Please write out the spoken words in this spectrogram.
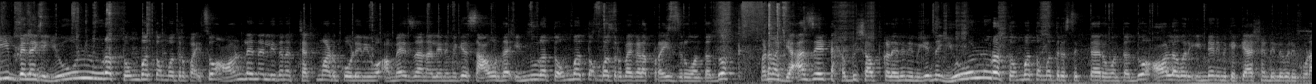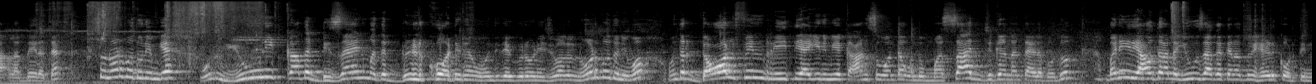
ಈ ಬೆಲೆಗೆ ಏಳ್ನೂರ ತೊಂಬತ್ತೊಂಬತ್ತು ರೂಪಾಯಿ. ಸೊ ಆನ್ಲೈನಲ್ಲಿ ಇದನ್ನು ಚೆಕ್ ಮಾಡ್ಕೊಳ್ಳಿ ನೀವು. ಅಮೆಝಾನಲ್ಲಿ ನಿಮಗೆ ಸಾವಿರದ ಇನ್ನೂರ ತೊಂಬತ್ತೊಂಬತ್ತು ರೂಪಾಯಿಗಳ ಪ್ರೈಸ್ ಇರುವಂಥದ್ದು ಮೇಡಮ್ ಗ್ಯಾಜೆಟ್ ಹಬ್ ಶಾಪ್ಗಳಲ್ಲಿ ನಿಮಗೆ ಏಳ್ನೂರ ತೊಂಬತ್ತೊಂಬತ್ತರ ಸಿಗ್ತಾ ಇರುವಂಥದ್ದು ಆಲ್ ಓವರ್ ಇಂಡಿಯಾ ನಿಮಗೆ ಕ್ಯಾಶ್ ಆನ್ ಡೆಲಿವರಿ ಕೂಡ ಲಭ್ಯ ಇರುತ್ತೆ. ಸೊ ನೋಡ್ಬೋದು ನಿಮಗೆ ಒಂದು ಯೂನಿಕ್ ಆದ ಡಿಸೈನ್ ಮತ್ತೆ ಬಿಲ್ಡ್ ಕ್ವಾಲಿಟಿನ ಹೊಂದಿದೆ ಗುರು. ನಿಜವಾಗ್ಲೂ ನೋಡ್ಬೋದು ನೀವು. ಒಂಥರ ಡಾಲ್ಫಿನ್ ರೀತಿಯಾಗಿ ನಿಮಗೆ ಕಾಣಿಸುವಂತ ಒಂದು ಮಸಾಜ್ ಗನ್ ಅಂತ ಹೇಳ್ಬೋದು. ಬನ್ನಿ, ಇದು ಯಾವ ಯೂಸ್ ಆಗುತ್ತೆ ಅನ್ನೋದನ್ನು ಹೇಳ್ಕೊಡ್ತೀನಿ.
